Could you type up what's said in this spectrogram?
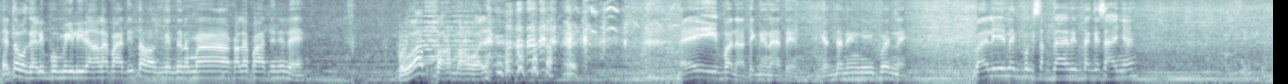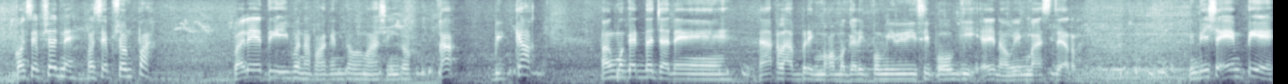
Ito, magaling pumili ng kalapati to. Ang ganda ng mga kalapati nila eh. Wap, baka makawala. Ay, ibon ah. Tingnan natin. Ganda ng ibon eh. Bali, yung nagbagsak natin taga saan yan? Conception eh. Conception pa. Bali, ito yung ibon. Napakaganda mga singko. Kak! Big kak! Ang maganda dyan eh, nakaklabring. Mukhang magaling pumili si Pogi. Ayun oh, wingmaster. Hindi siya empty eh.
